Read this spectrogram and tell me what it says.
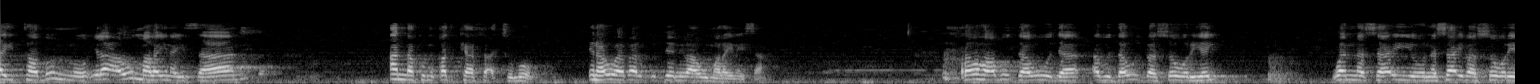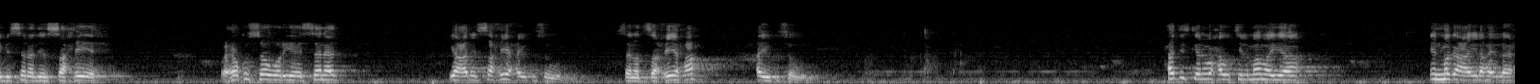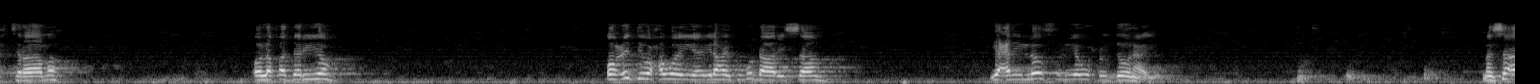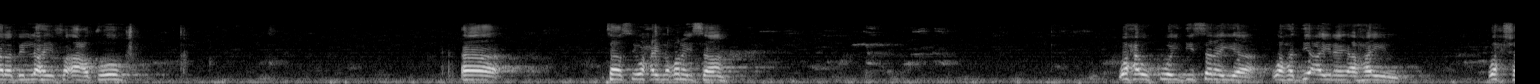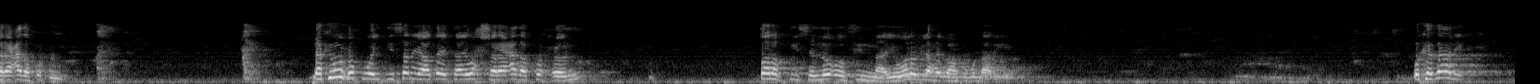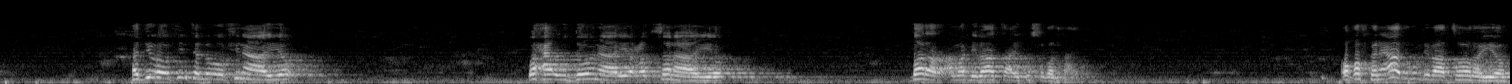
ay tadunnu ilaa a u malaynaysaan annakum qad kaafa'tumuuh inaa u abaalguddeen ilaa u malaynaysaan rawaahu abu daawuuda abu daawuud baa soo wariyey wannasaa'iyu nasaa-i baa soo wariyey bisanadin saxiix wuxuu ku soo wariyey sanad yani saxiix ayuu ku soo wariyey sanad saxiixa ayuu ku soo wariyey xadiidkani waxa uu tilmaamayaa in magaca ilaahay la ixtiraamo oo la qadariyo oo ciddii waxa weeye ilaahay kugu dhaarisa yani loo fuliyo wuxuu doonaayo. Man sa'la biاllahi faacطuuh taasi waxay noqonaysaa waxa uu ku weydiisanayaa waa haddii aynay ahayn wax shareecada ku xun laakiin wuxuu ku weydiisanaya hadday tahay wax shareecada ku xun dalabkiisa loo oofin maayo walow ilahay baa ha kugu dhaariyay wakadalik haddii oofinta la oofinaayo waxa uu doonaayo codsanaayo darar ama dhibaata ay ku sugan tahay. Oo qofkani aada ugu dhibaatoonayo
